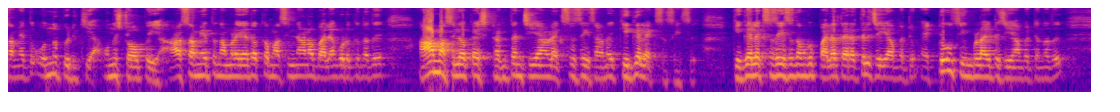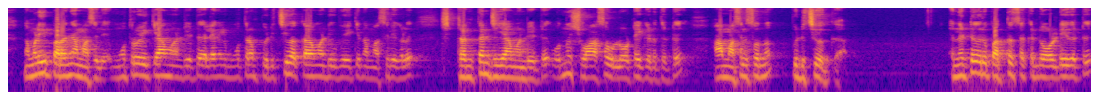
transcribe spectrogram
സമയത്ത് ഒന്ന് പിടിക്കുക ഒന്ന് സ്റ്റോപ്പ് ചെയ്യുക. ആ സമയത്ത് നമ്മൾ ഏതൊക്കെ മസിലിനാണോ ബലം കൊടുക്കുന്നത് ആ മസിലൊക്കെ സ്ട്രെങ്തൻ ചെയ്യാനുള്ള എക്സസൈസാണ് കിഗൽ എക്സസൈസ് കിഗൽ എക്സസൈസ് നമുക്ക് പല തരത്തിൽ ചെയ്യാൻ പറ്റും. ഏറ്റവും സിമ്പിളായിട്ട് ചെയ്യാൻ പറ്റുന്നത് നമ്മൾ ഈ പറഞ്ഞ മസിൽ മൂത്രം ഒഴിക്കാൻ വേണ്ടിയിട്ട് അല്ലെങ്കിൽ മൂത്രം പിടിച്ചു വെക്കാൻ വേണ്ടി ഉപയോഗിക്കുന്ന മസിലുകൾ സ്ട്രെങ്തൻ ചെയ്യാൻ വേണ്ടിയിട്ട് ഒന്ന് ശ്വാസം ഉള്ളോട്ടേക്ക് എടുത്തിട്ട് ആ മസിൽസ് ഒന്ന് പിടിച്ചു വെക്കുക. എന്നിട്ട് ഒരു പത്ത് സെക്കൻഡ് ഹോൾഡ് ചെയ്തിട്ട്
